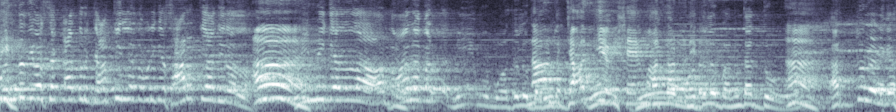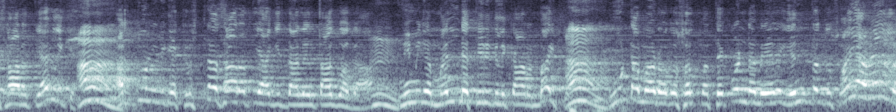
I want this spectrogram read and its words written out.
ಒಂದು ದಿವಸಕ್ಕಾದ್ರೂ ಜಾತಿ ಇಲ್ಲದವರಿಗೆ ಸಾರಥಿ ಆಗಿರಲ್ಲ. ನಿಮಗೆಲ್ಲ ಮಾನ ಬರ್ತದೆ. ನೀವು ಮೊದಲು ಜಾತಿಯ ವಿಷಯ. ಮೊದಲು ಬಂದದ್ದು ಆ. ಅರ್ಜುನನಿಗೆ ಸಾರಥಿ ಆಗ್ಲಿಕ್ಕೆ. ಅರ್ಜುನನಿಗೆ ಕೃಷ್ಣ ಸಾರಥಿ ಆಗಿದ್ದಾನೆ ಅಂತ ಆಗುವಾಗ ನಿಮಗೆ ಮಂಡೆ ತಿರುಗಲಿಕ್ಕೆ ಆರಂಭ ಆಯ್ತು. ಊಟ ಮಾಡುವಾಗ ಸ್ವಲ್ಪ ತೆಕೊಂಡ ಮೇಲೆ ಎಂತದ್ದು ಸ್ವಯವೇ ಇಲ್ಲ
